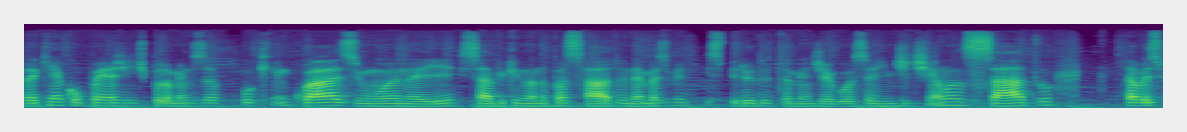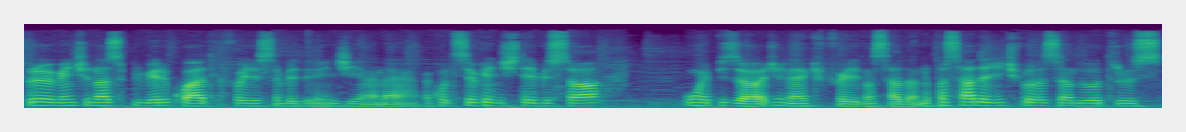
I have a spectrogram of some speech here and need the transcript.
pra quem acompanha a gente pelo menos há pouquinho, quase um ano aí, sabe que no ano passado, né? Mais ou menos nesse período também de agosto, a gente tinha lançado talvez provavelmente o nosso primeiro quadro, que foi o Sabedoria Andina, né? Aconteceu que a gente teve só um episódio, né, que foi lançado ano passado. A gente foi lançando outros,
